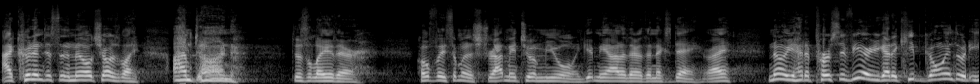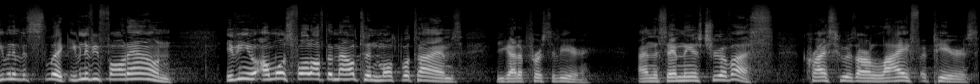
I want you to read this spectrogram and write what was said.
I couldn't just in the middle of the show, I was like, I'm done. Just lay there. Hopefully, someone will strap me to a mule and get me out of there the next day, right? No, you had to persevere. You got to keep going through it, even if it's slick, even if you fall down, even if you almost fall off the mountain multiple times, you got to persevere. And the same thing is true of us. Christ, who is our life, appears.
